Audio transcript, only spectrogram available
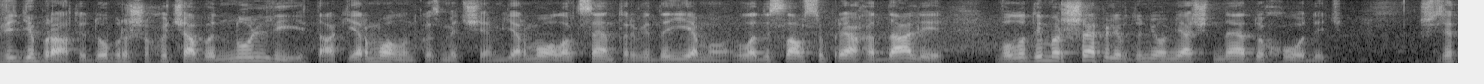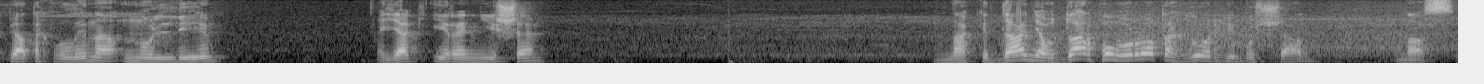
відібрати. Добре, що хоча б нулі. Так, Ярмоленко з м'ячем. Ярмола в центр віддаємо. Владислав Супряга далі. Володимир Шепелєв до нього м'яч не доходить. 65-та хвилина нулі. Як і раніше. Накидання, удар по воротах Георгій Бущан нас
